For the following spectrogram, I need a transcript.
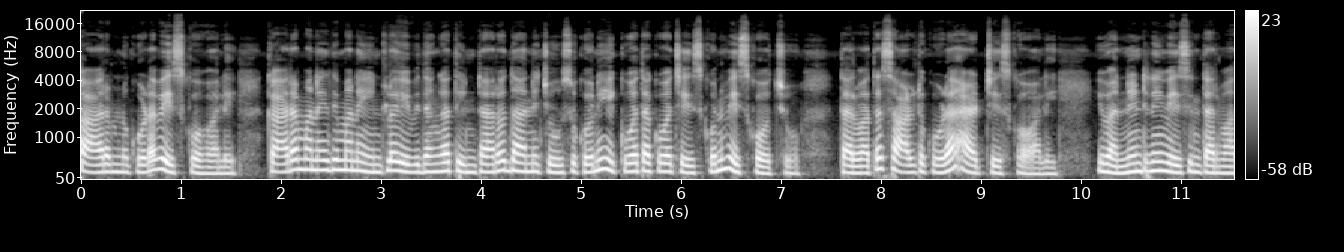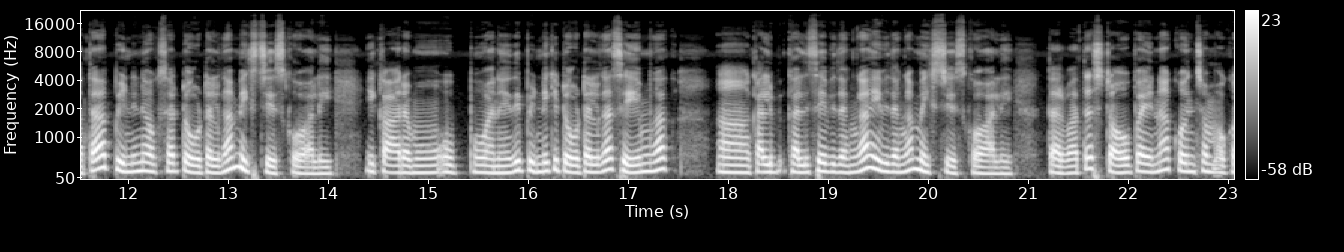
కారంను కూడా వేసుకోవాలి. కారం అనేది మన ఇంట్లో ఏ విధంగా తింటారో దాన్ని చూసుకొని ఎక్కువ తక్కువ చేసుకొని వేసుకోవచ్చు. తర్వాత సాల్ట్ కూడా యాడ్ చేసుకోవాలి. ఇవన్నింటినీ వేసిన తర్వాత పిండిని ఒకసారి టోటల్గా మిక్స్ చేసుకోవాలి. ఈ కారము ఉప్పు అనేది పిండికి టోటల్గా సేమ్గా కలిపి కలిసే విధంగా ఈ విధంగా మిక్స్ చేసుకోవాలి. తర్వాత స్టవ్ పైన కొంచెం ఒక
